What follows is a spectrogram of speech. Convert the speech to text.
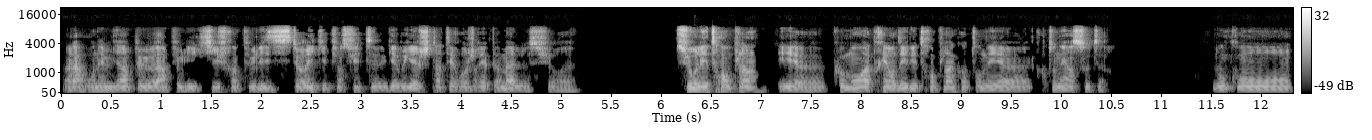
voilà, on aime bien un peu, un peu les chiffres, un peu les historiques. Et puis ensuite, Gabriel, je t'interrogerai pas mal sur, sur les tremplins et comment appréhender les tremplins quand on est, quand on est un sauteur. Donc, on,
